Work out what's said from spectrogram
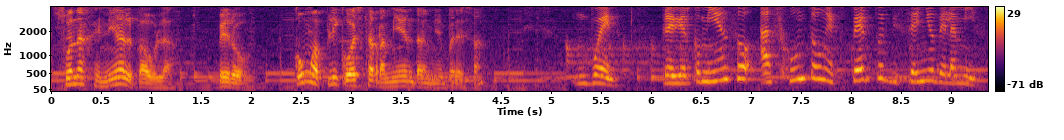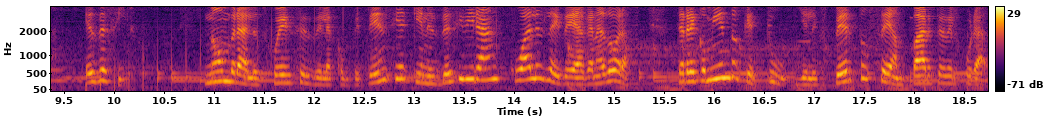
Suena genial, Paula, pero ¿cómo aplico esta herramienta en mi empresa? Bueno, previo al comienzo, adjunta un experto el diseño de la misma, es decir, nombra a los jueces de la competencia quienes decidirán cuál es la idea ganadora. Te recomiendo que tú y el experto sean parte del jurado.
